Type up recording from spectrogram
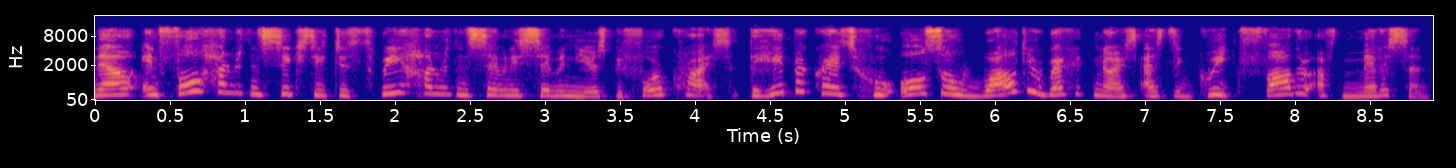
Now, in 460 to 377 years before Christ, the Hippocrates, who also widely recognized as the Greek father of medicine,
